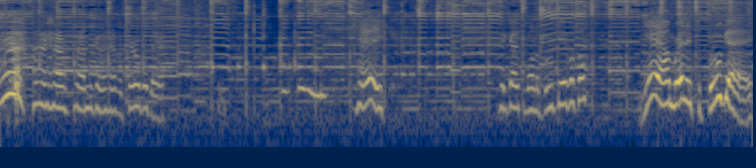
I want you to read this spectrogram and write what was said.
I have. I'm gonna have a terrible day. Hey, you guys want a boogie with us? Yeah, I'm ready to boogie.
